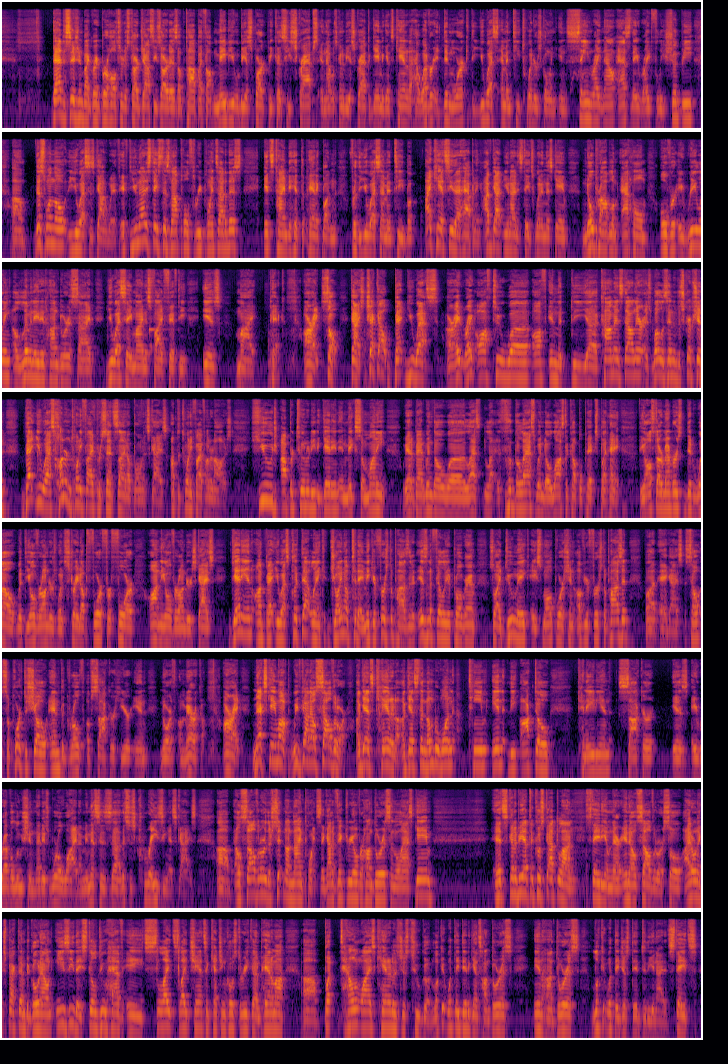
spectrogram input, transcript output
Bad decision by Greg Berhalter to start Gyasi Zardes up top. I thought maybe it would be a spark because he scraps, and that was going to be a scrappy game against Canada. However, it didn't work. The U.S. MNT Twitter's going insane right now, as they rightfully should be. Um, this one, though, the U.S. has got to win. If, if the United States does not pull three points out of this, it's time to hit the panic button for the USMNT. But I can't see that happening. I've got United States winning this game, no problem at home over a reeling, eliminated Honduras side. USA minus 550 is my pick. All right, so guys, check out BetUS. All right, right off to uh, off in the the uh, comments down there as well as in the description. BetUS 125% sign up bonus, guys, up to twenty five hundred dollars huge opportunity to get in and make some money. We had a bad window uh, last la- the last window, lost a couple picks, but hey, the All Star members did well with the over unders, went straight up four for four on the over unders, guys. Get in on BetUS. Click that link. Join up today. Make your first deposit. It is an affiliate program, so I do make a small portion of your first deposit. But hey, guys, support the show and the growth of soccer here in North America. All right, next game up, we've got El Salvador against Canada, against the number one team in the Octo, Canadian Soccer is a revolution that is worldwide. I mean, this is uh, this is craziness, guys. Uh, El Salvador, they're sitting on nine points. They got a victory over Honduras in the last game. It's going to be at the Cuscatlan Stadium there in El Salvador. So I don't expect them to go down easy. They still do have a slight, slight chance at catching Costa Rica and Panama. Uh, but talent wise, Canada is just too good. Look at what they did against Honduras in Honduras. Look at what they just did to the United States.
